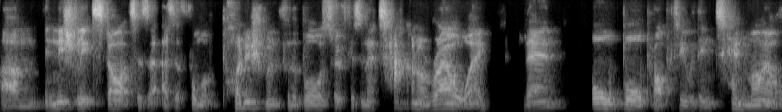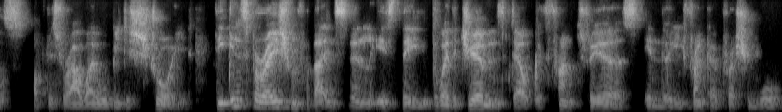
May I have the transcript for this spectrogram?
Um, initially, it starts as a, as a form of punishment for the Boers. So, if there's an attack on a railway, then all Boer property within 10 miles of this railway will be destroyed. The inspiration for that, incidentally, is the, the way the Germans dealt with francs-tireurs in the Franco Prussian War.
